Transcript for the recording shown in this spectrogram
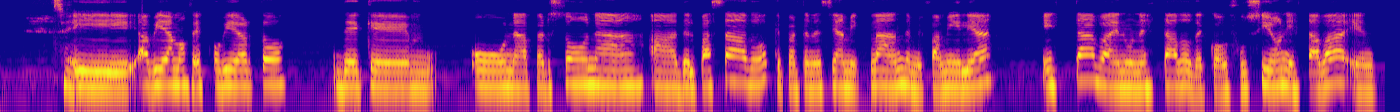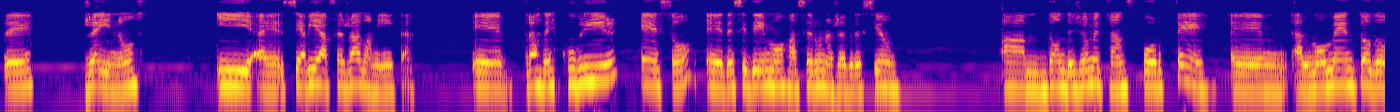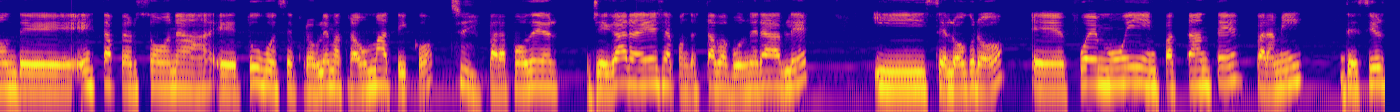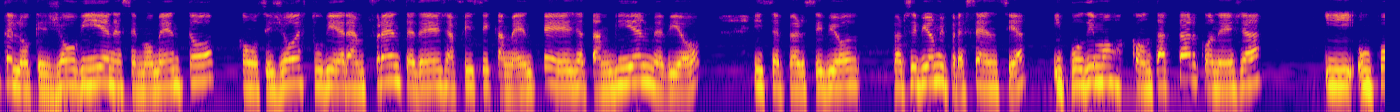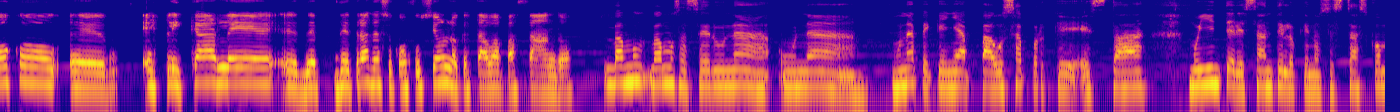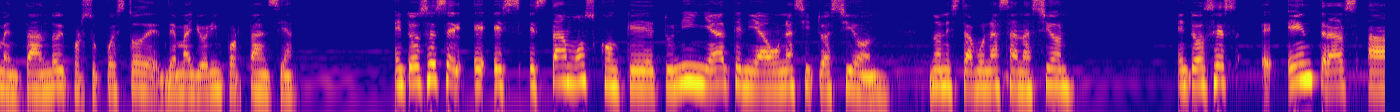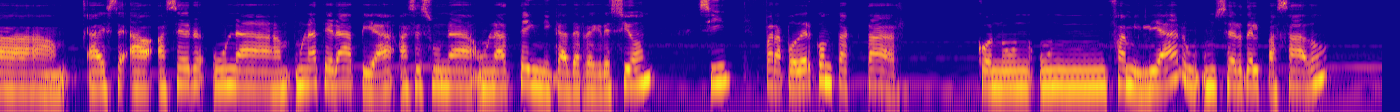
Y habíamos descubierto de que mm, una persona ah, del pasado que pertenecía a mi clan, de mi familia, estaba en un estado de confusión y estaba entre reinos y eh, se había aferrado a mi hija. Eh, tras descubrir eso, eh, decidimos hacer una regresión, donde yo me transporté em, al momento donde esta persona tuvo ese problema traumático para poder llegar a ella cuando estaba vulnerable y se logró eh, fue muy impactante para mí decirte lo que yo vi en ese momento, como si yo estuviera enfrente de ella físicamente. Ella también me vio y se percibió, percibió mi presencia y pudimos contactar con ella y un poco eh, explicarle eh, detrás de su confusión lo que estaba pasando. Vamos, vamos a hacer una, una una pequeña pausa porque está muy interesante lo que nos estás comentando y por supuesto de, mayor importancia. Entonces e, estamos con que tu niña tenía una situación, no necesitaba una sanación. Entonces e, entras a, hacer una, terapia, haces una, una técnica de regresión, ¿sí? Para poder contactar con un, familiar, un, ser del pasado.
